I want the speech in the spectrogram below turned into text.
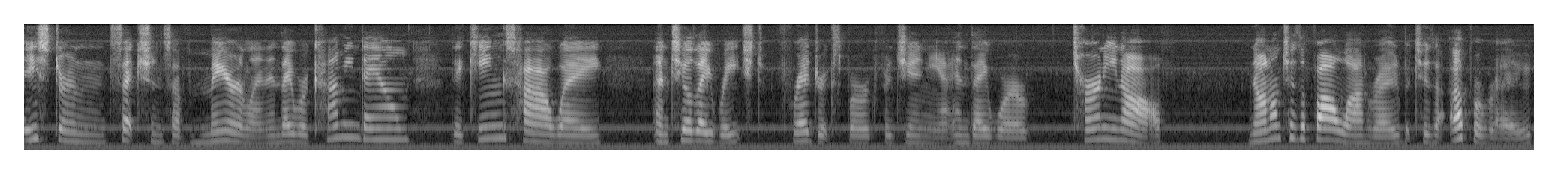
eastern sections of Maryland, and they were coming down the King's Highway until they reached Fredericksburg, Virginia, and they were turning off not onto the Fall Line Road but to the upper road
